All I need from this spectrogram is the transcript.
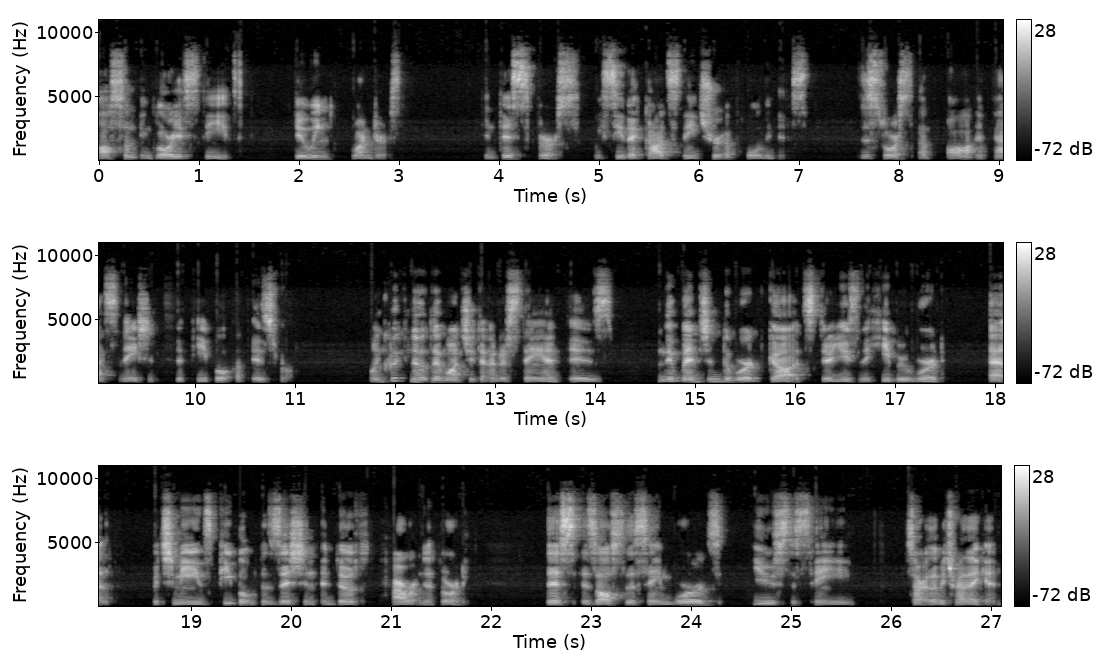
awesome and glorious deeds, doing wonders? In this verse, we see that God's nature of holiness is a source of awe and fascination to the people of Israel. One quick note that I want you to understand is when they mention the word gods, they're using the Hebrew word El, which means people in position and those with power and authority. This is also the same words used to say, sorry, let me try that again.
